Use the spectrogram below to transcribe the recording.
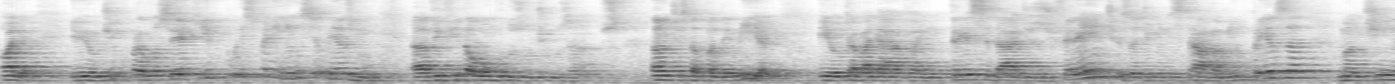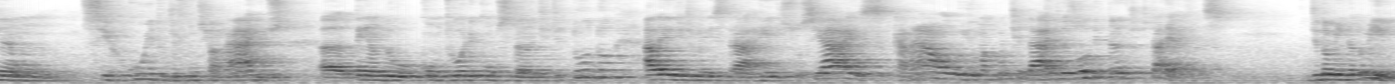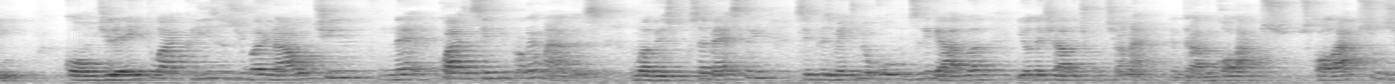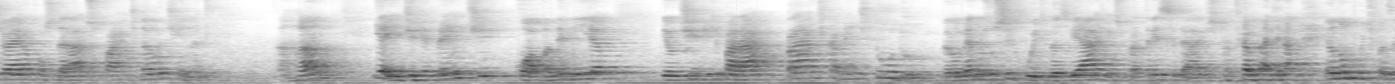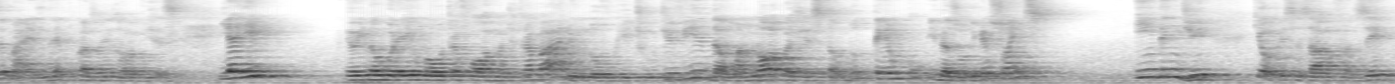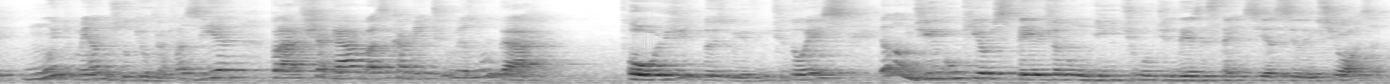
Olha, eu digo para você aqui por experiência mesmo, uh, vivida ao longo dos últimos anos. Antes da pandemia, eu trabalhava em três cidades diferentes, administrava a minha empresa, mantinha um circuito de funcionários uh, tendo controle constante de tudo, além de administrar redes sociais, canal e uma quantidade exorbitante de tarefas, de domingo a domingo, com direito a crises de burnout né, quase sempre programadas. Uma vez por semestre, simplesmente meu corpo desligava e eu deixava de funcionar, entrava em colapso. Os colapsos já eram considerados parte da rotina. Uhum. E aí, de repente, com a pandemia, eu tive que parar praticamente tudo, pelo menos o circuito das viagens para três cidades para trabalhar, eu não pude fazer mais, né, por razões óbvias. E aí eu inaugurei uma outra forma de trabalho, um novo ritmo de vida, uma nova gestão do tempo e das obrigações, e entendi que eu precisava fazer muito menos do que eu já fazia para chegar basicamente no mesmo lugar. Hoje, 2022, eu não digo que eu esteja num ritmo de desistência silenciosa,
